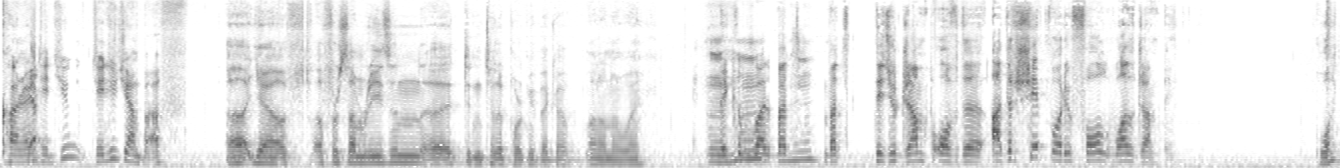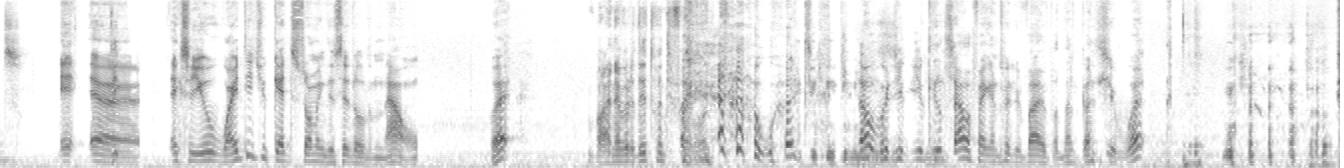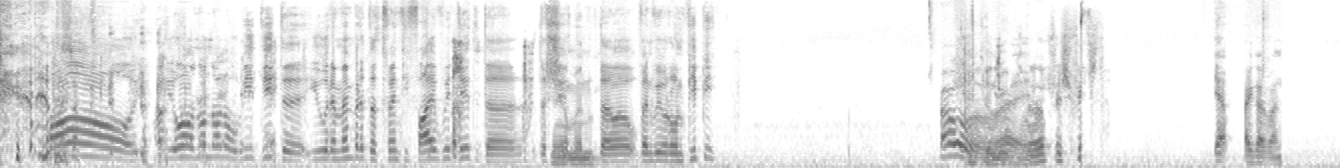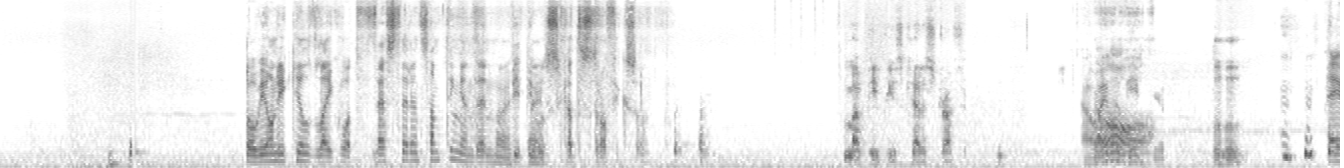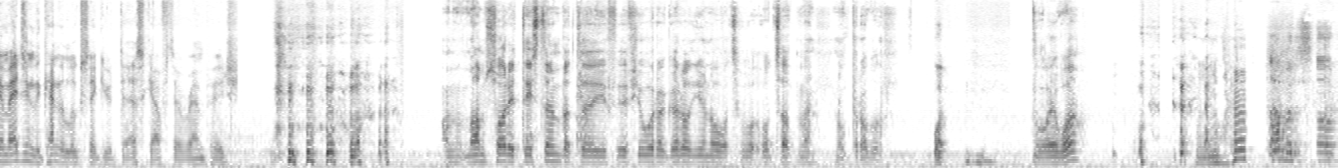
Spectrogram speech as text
Connor, Yep. did you did you jump off? Uh, yeah, f- uh, for some reason, uh, it didn't teleport me back up. I don't know why. Because, Mhm, but but, mhm. but did you jump off the other ship or you fall while jumping? What? Eh, uh, XRU, why did you get storming the citadel now? What? I never did 25. what? what? No, but you, you killed Saurfang on 25, but not Gunship. What? oh, you- oh no no no! We did. Uh, you remember the 25 we did the the Yeah, shit man. the when we were on PP. Oh, Can you- right. Uh, fish feast? Yeah, I got one. So we only killed like what faster and something, and then Nice, PP nice. was catastrophic. So My PP is catastrophic. Oh, I Oh. believe you. I imagine it kind of looks like your desk after a rampage. I'm, I'm sorry, Tristan, but uh, if if you were a girl, you know what's what, what's up, man. No problem. What? Wait, what? Summoned Stone.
